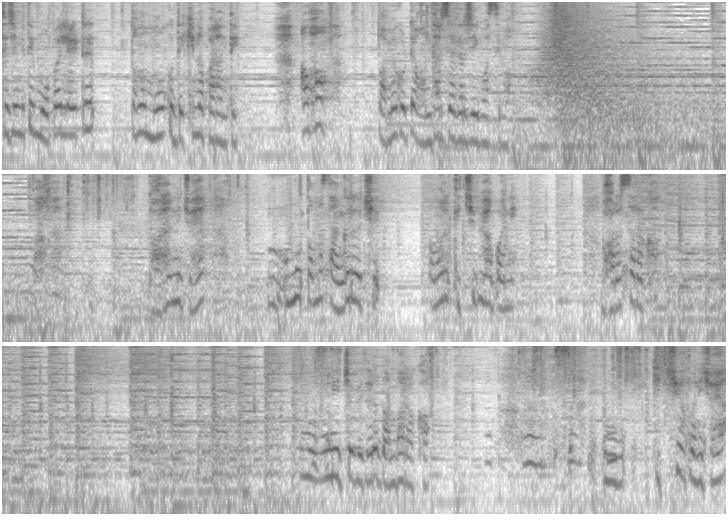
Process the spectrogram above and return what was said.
से जेमिति मोबाइल लाइट रे तुम मुँह को देखी न पारती आ हाँ तुम्हें गोटे अंधार जगह जा बस तरानी जया मु तुम सांगे अच्छे तुम कि हेनी भरोसा रख निज भर दम्भ रख कि हेनी जया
